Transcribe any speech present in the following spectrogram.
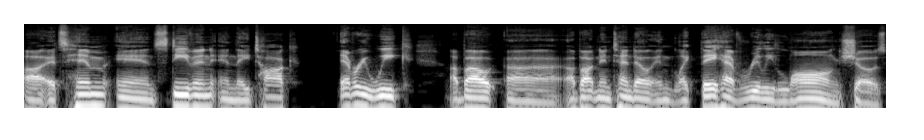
Uh, it's him and Steven, and they talk every week about uh about Nintendo and like they have really long shows.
